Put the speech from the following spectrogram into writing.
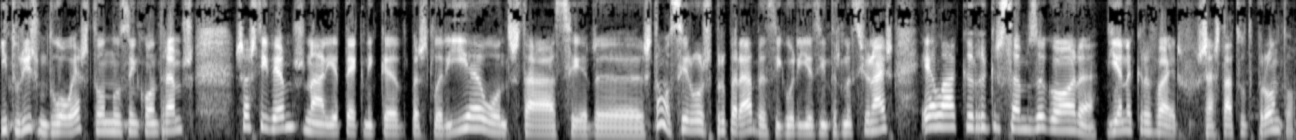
e Turismo do Oeste, onde nos encontramos, já estivemos na área técnica de pastelaria, onde está a ser, eh, estão a ser hoje preparadas iguarias internacionais. É lá que regressamos agora. Diana Craveiro, já está tudo pronto?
